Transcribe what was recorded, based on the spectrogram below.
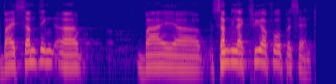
by something, uh, by uh, something like three or four percent.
